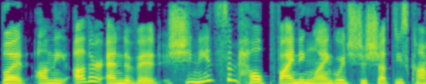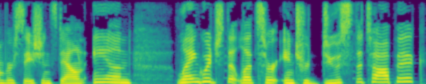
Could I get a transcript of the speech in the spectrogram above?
But on the other end of it, she needs some help finding language to shut these conversations down and language that lets her introduce the topic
